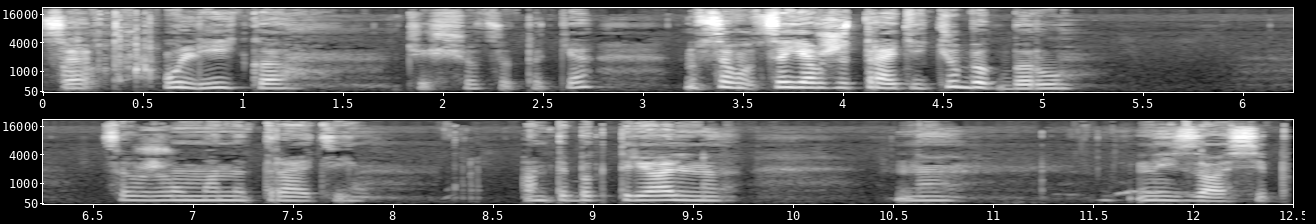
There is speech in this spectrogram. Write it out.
Це олійка, чи що це таке? Ну, це, це я вже третій тюбик беру. Це вже у мене третій. Антибактеріальний засіб.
